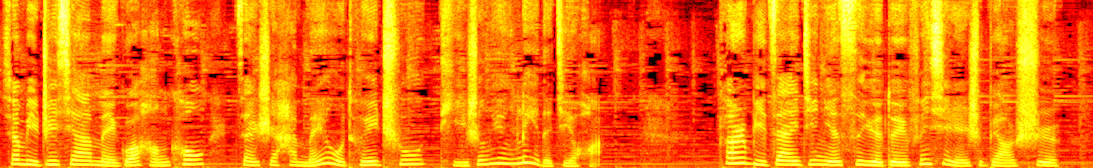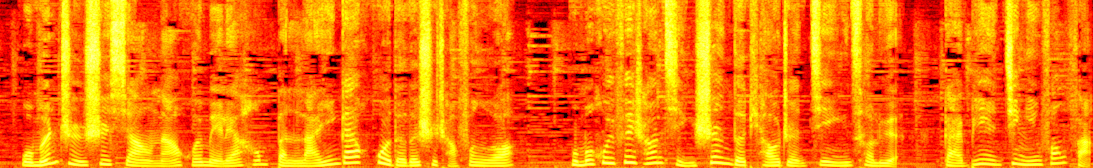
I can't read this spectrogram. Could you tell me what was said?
相比之下，美国航空暂时还没有推出提升运力的计划。科尔比在今年四月对分析人士表示：“我们只是想拿回美联航本来应该获得的市场份额，我们会非常谨慎地调整经营策略，改变经营方法。”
